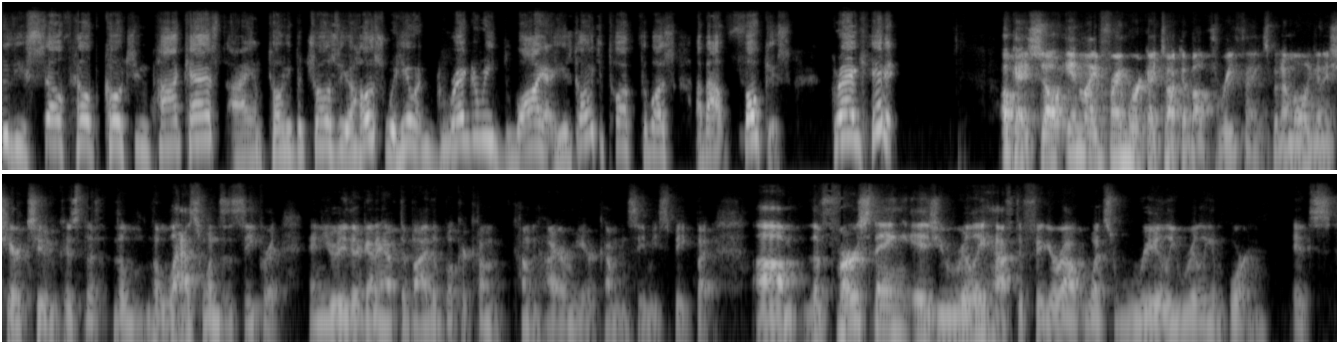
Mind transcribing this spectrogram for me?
to the Self Help Coaching Podcast. I am Tony Petroza, your host. We're here with Gregory Dwyer. He's going to talk to us about focus. Greg, hit it. Okay, so in my framework, I talk about three things, but I'm only going to share two because the, the, the last one's a secret, and you're either going to have to buy the book or come come and hire me or come and see me speak. But um, the first thing is you really have to figure out what's really really important. It's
